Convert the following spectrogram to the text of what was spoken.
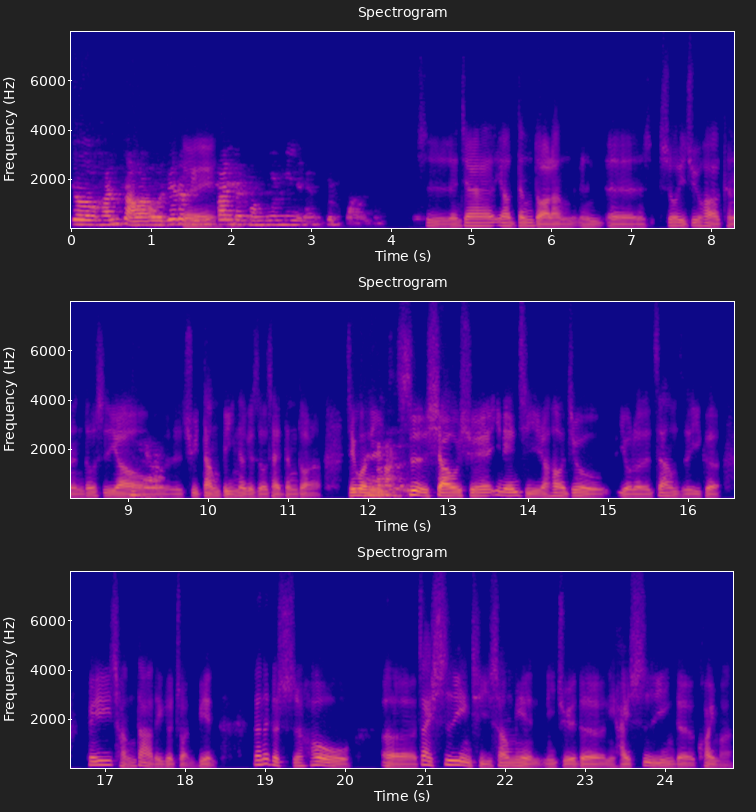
就很早啊，我觉得比一般的同年龄人更早一点。是，人家要登短廊，人呃说一句话，可能都是要 去当兵，那个时候才登短廊。结果你 是小学一年级，然后就有了这样子一个。非常大的一个转变，那那个时候，呃，在适应期上面，你觉得你还适应的快吗？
